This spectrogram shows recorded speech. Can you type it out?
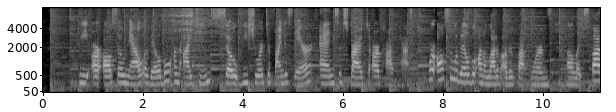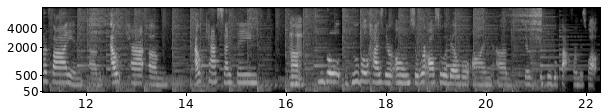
We are also now available on iTunes, so be sure to find us there and subscribe to our podcast. We're also available on a lot of other platforms uh, like Spotify and um, Outcast, um, Outcast, I think. Um, mm-hmm. Google Google has their own, so we're also available on um, the, the Google platform as well.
